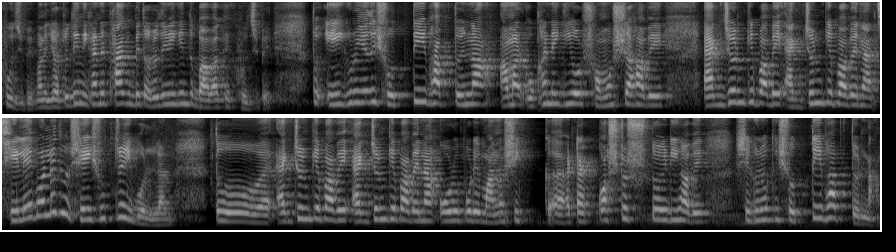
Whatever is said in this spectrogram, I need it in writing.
খুঁজবে মানে যতদিন এখানে থাকবে ততদিনই কিন্তু বাবাকে খুঁজবে। তো এইগুলো যদি সত্যিই ভাবতো না, আমার ওখানে গিয়ে ওর সমস্যা হবে, একজনকে পাবে একজনকে পাবে না, ছেলে বলে তো সেই সূত্রেই বললাম। তো একজনকে পাবে একজনকে পাবে না, ওর ওপরে মানসিক একটা কষ্ট তৈরি হবে, সেগুলো কি সত্যিই ভাবতো? না।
